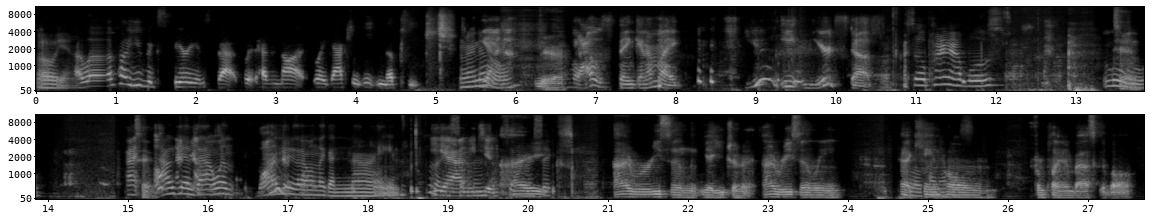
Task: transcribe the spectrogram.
Oh yeah. I love how you've experienced that, but have not like actually eaten a peach. I know. Yeah. Yeah. What I was thinking, I'm like, you eat weird stuff. So pineapples. Ooh. Ten. I, Ten. oh, I'll give that one. I'll give Wonderful. that one like a nine. like Yeah, me too. Seven or I- six. I recently, yeah, you tripping. I recently had Little came pineapples. home from playing basketball,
